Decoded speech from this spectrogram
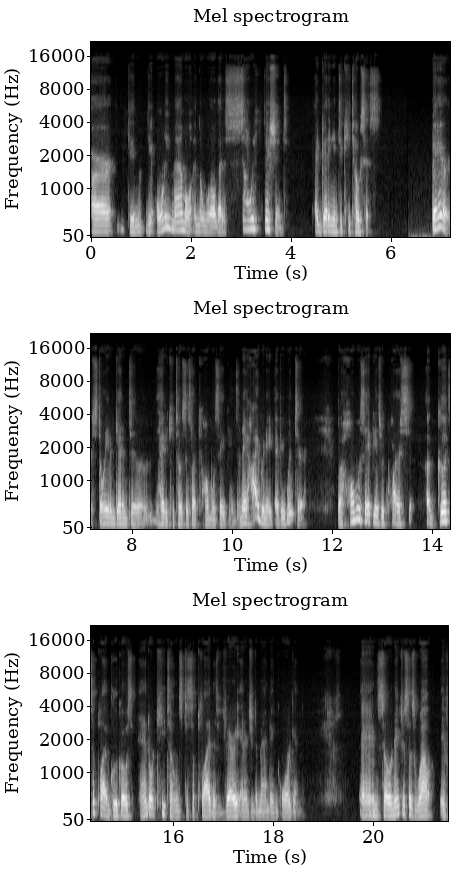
are the, the only mammal in the world that is so efficient at getting into ketosis. Bears don't even get into heavy ketosis like Homo sapiens, and they hibernate every winter. But Homo sapiens requires a good supply of glucose and or ketones to supply this very energy demanding organ. And so nature says, well, if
